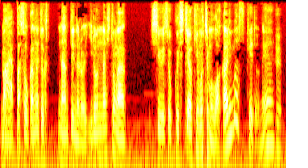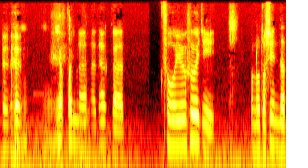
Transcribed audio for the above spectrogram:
まあやっぱそう考えると、なんて言うんだろう、いろんな人が就職しちゃう気持ちもわかりますけどね。うんうんやっぱり。まあなんか、そういう風に、この年になっ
